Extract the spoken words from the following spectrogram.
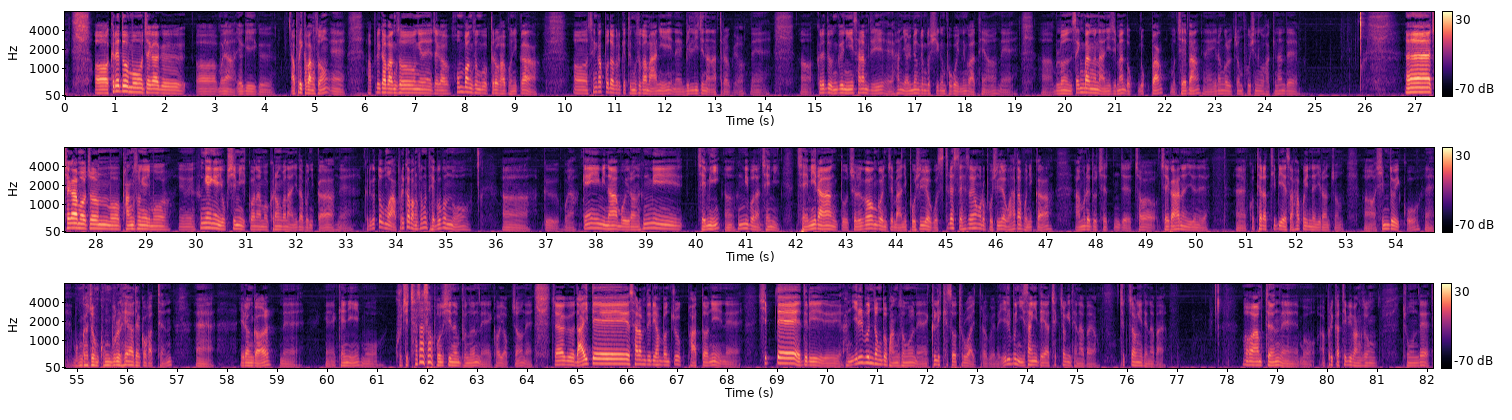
어, 그래도 뭐, 제가 그, 어, 뭐야, 여기 그, 아프리카 방송, 예. 아프리카 방송에 제가 홈 방송국 들어가 보니까, 어, 생각보다 그렇게 등수가 많이, 네, 밀리진 않았더라고요. 네. 어, 그래도 은근히 사람들이 예, 한 10명 정도씩은 보고 있는 것 같아요. 네. 아, 물론 생방은 아니지만 녹, 녹방, 뭐 재방, 네, 이런 걸 좀 보시는 것 같긴 한데, 에, 제가 뭐좀뭐 방송에 뭐 예, 흥행에 욕심이 있거나 뭐 그런 건 아니다 보니까 네. 그리고 또 뭐 아프리카 방송은 대부분 뭐 아, 그 뭐야 게임이나 뭐 이런 흥미 재미 어, 흥미보단 재미. 재미랑 또 즐거운 거 이제 많이 보시려고 스트레스 해소용으로 보시려고 하다 보니까 아무래도 제 이제 저 제가 하는 이제 예, 코테라 TV에서 하고 있는 이런 좀 어, 심도 있고 예, 뭔가 좀 공부를 해야 될 것 같은 예, 이런 걸 네, 예, 괜히 뭐 굳이 찾아서 보시는 분은 네, 거의 없죠. 네. 제가 그 나이대 사람들이 한번 쭉 봤더니 네, 10대 애들이 한 1분 정도 방송을 네, 클릭해서 들어와 있더라고요. 네, 1분 이상이 돼야 책정이 되나 봐요. 측정이 되나 봐요. 뭐 아무튼 네, 뭐 아프리카 TV 방송 좋은데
